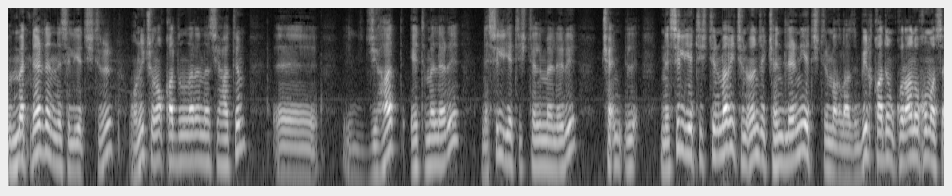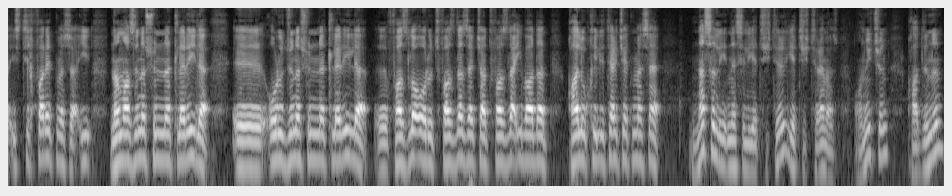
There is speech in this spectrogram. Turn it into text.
ümmet nereden nesil yetiştirir? Onun için o kadınlara nasihatim e, cihat etmeleri, nesil yetiştirmeleri, kendi, nesil yetiştirmek için önce kendilerini yetiştirmek lazım. Bir kadın Kur'an okumasa, istiğfar etmese, namazına sünnetleriyle, e, orucuna sünnetleriyle, e, fazla oruç, fazla zekat, fazla ibadet, kalukili terk etmese nasıl nesil yetiştirir? Yetiştiremez. Onun için kadının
